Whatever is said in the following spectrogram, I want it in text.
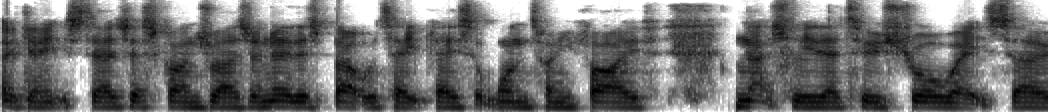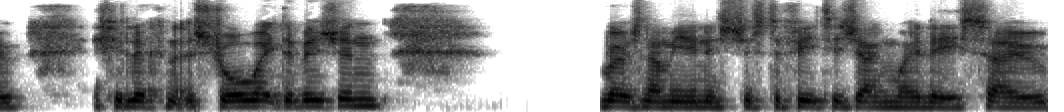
against uh, Jessica Andrade. I know this bout will take place at 125. Naturally, they're two strawweights. So if you're looking at a strawweight division, Rose Namajunas just defeated Zhang Weili. So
